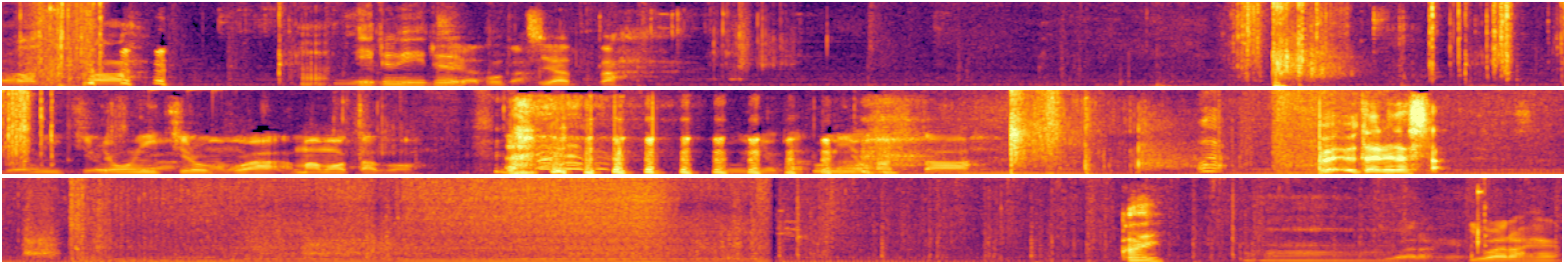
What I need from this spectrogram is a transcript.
かった。あいるいるこっちやった。416は守ったぞ。運よかった運よかった。たれ出した。かいあ言わらへん言わらへん。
